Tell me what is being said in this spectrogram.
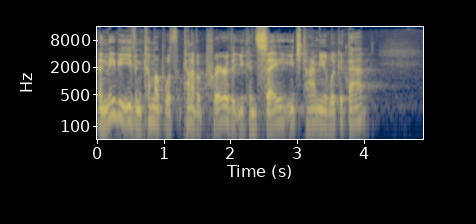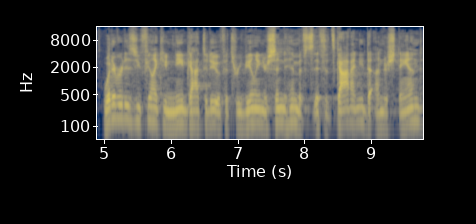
and maybe even come up with kind of a prayer that you can say each time you look at that. Whatever it is you feel like you need God to do, if it's revealing your sin to Him, if it's, if it's God, I need to understand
